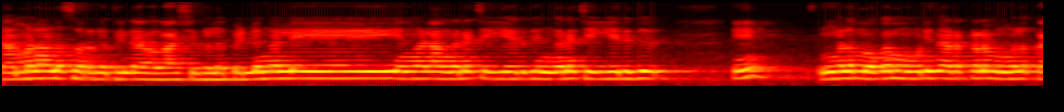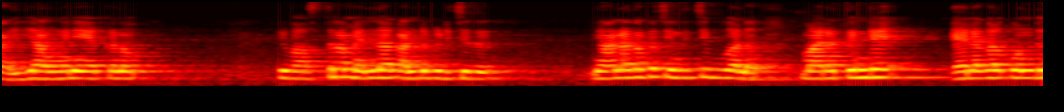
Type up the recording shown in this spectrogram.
നമ്മളാണ് സ്വർഗത്തിന്റെ അവകാശികൾ പെണ്ണുങ്ങളെ നിങ്ങൾ അങ്ങനെ ചെയ്യരുത് ഇങ്ങനെ ചെയ്യരുത്. ഏ നിങ്ങൾ മുഖം മൂടി നടക്കണം നിങ്ങൾ കൈ അങ്ങനെയാക്കണം ഈ വസ്ത്രം എന്നാ കണ്ടുപിടിച്ചത്? ഞാനതൊക്കെ ചിന്തിച്ച് പോവാണ്. മരത്തിന്റെ ഇലകൾ കൊണ്ട്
